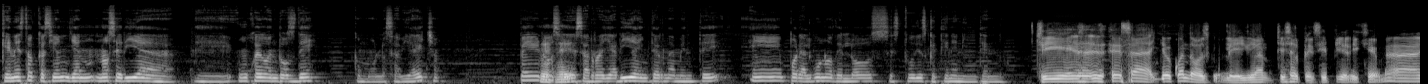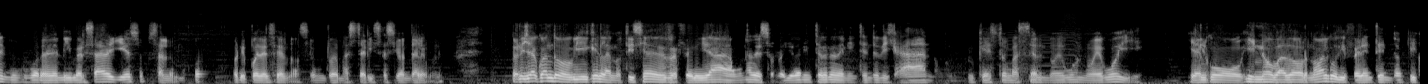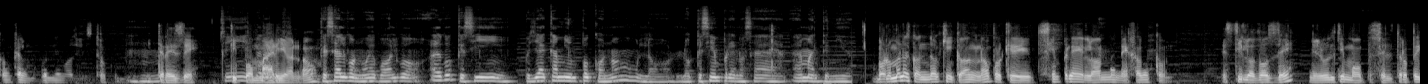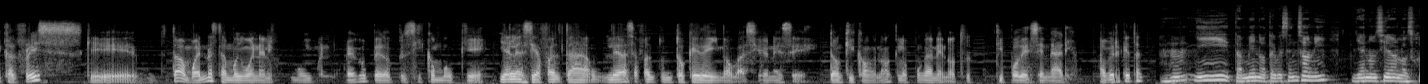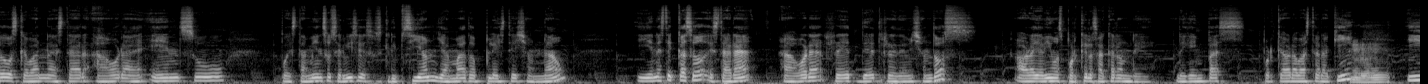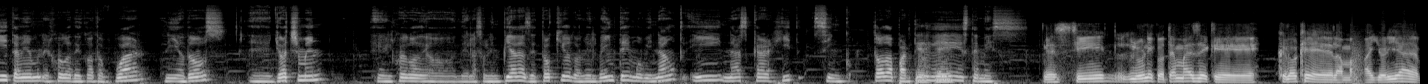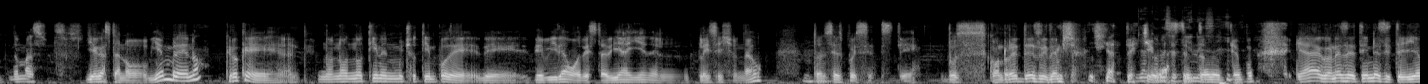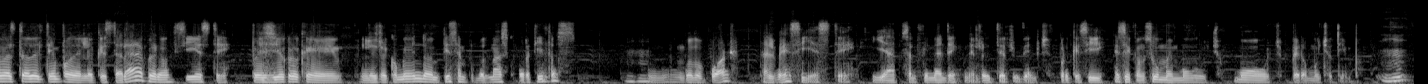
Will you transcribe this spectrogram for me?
que en esta ocasión ya no sería eh, un juego en 2D como los había hecho, pero se desarrollaría internamente eh, por alguno de los estudios que tiene Nintendo. Sí, es- es- esa, yo cuando leí la noticia al principio dije, "Ay, por el aniversario y eso, pues a lo mejor por ahí puede ser, no sé, una remasterización de algo. ¿no? Pero ya cuando vi que la noticia refería a una desarrolladora interna de Nintendo, dije, ah, no, que esto va a ser nuevo, nuevo y, y algo innovador, ¿no? Algo diferente en Donkey Kong que a lo mejor no hemos visto como en Ujú. 3D, Sí, tipo Mario, ¿no? Que sea algo nuevo, algo, algo que sí, pues ya cambie un poco, ¿no? Lo, lo que siempre nos ha, ha mantenido. Por lo menos con Donkey Kong, ¿no? Porque siempre lo han manejado con estilo 2D. El último, pues el Tropical Freeze, que estaba bueno, está muy bueno el, muy buen juego, pero pues sí como que ya le hacía falta, le hace falta un toque de innovación ese Donkey Kong, ¿no? Que lo pongan en otro tipo de escenario. A ver qué tal. Y también otra vez en Sony, ya anunciaron los juegos que van a estar ahora en su, pues también su servicio de suscripción llamado PlayStation Now. Y en este caso estará ahora Red Dead Redemption 2. Ahora ya vimos por qué lo sacaron de, de Game Pass, porque ahora va a estar aquí. Y también el juego de God of War, Neo 2, eh, Judgment, el juego de, de las Olimpiadas de Tokio 2020, Moving Out y NASCAR Hit 5. Todo a partir de este mes. Sí, el único tema es de que creo que la mayoría nada más llega hasta noviembre, ¿no? Creo que no, no, no tienen mucho tiempo de, de, de vida o de estadía ahí en el PlayStation Now. Entonces, pues, este, pues con Red Dead Redemption ya te Ya llevaste todo el tiempo. Ya con ese tienes y te llevas todo el tiempo de lo que estará, pero sí, este, pues yo creo que les recomiendo empiecen por los más cortitos, Un God of War, tal vez, y este, y ya pues al final dejen el Red Dead Redemption, porque sí, ese consume mucho, mucho, pero mucho tiempo.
